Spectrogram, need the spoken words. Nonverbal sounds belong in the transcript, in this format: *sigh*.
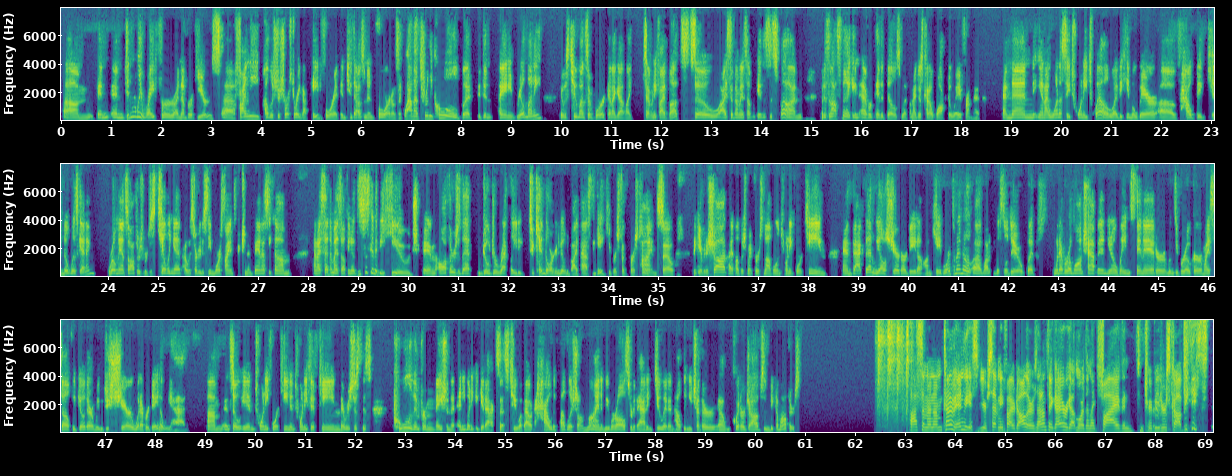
Um, and, and didn't really write for a number of years. Uh, finally published a short story and got paid for it in 2004. And I was like, wow, that's really cool, but it didn't pay any real money. It was two months of work and I got like 75 bucks. So I said to myself, okay, this is fun, but it's not something I can ever pay the bills with. And I just kind of walked away from it. And then in, I want to say 2012, I became aware of how big Kindle was getting. Romance authors were just killing it. I was starting to see more science fiction and fantasy come. And I said to myself, you know, this is going to be huge and authors that go directly to, to Kindle are going to be able to bypass the gatekeepers for the first time. So I gave it a shot. I published my first novel in 2014. And back then we all shared our data on Kboards. And I know uh, a lot of people still do, but whenever a launch happened, you know, Wayne Stinnett or Lindsay Buroker or myself, we'd go there and we would just share whatever data we had. Um, and so in 2014 and 2015, there was just this pool of information that anybody could get access to about how to publish online. And we were all sort of adding to it and helping each other um, quit our jobs and become authors. Awesome. And I'm kind of envious of your $75. I don't think I ever got more than like five in contributors *laughs* copies.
